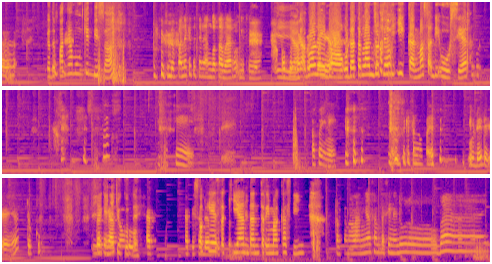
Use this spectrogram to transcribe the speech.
Ke depannya mungkin bisa. Ke depannya kita cari anggota baru gitu ya. iya. Gak boleh dong, udah terlanjur jadi ikan, masa diusir? Oke. Apa ini? Kita ngapain? Udah deh kayaknya, cukup. Iya, Kita kayaknya cukup deh. ep- episode Oke, berikutnya. sekian dan terima kasih. Perkenalannya sampai sini dulu. Bye.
